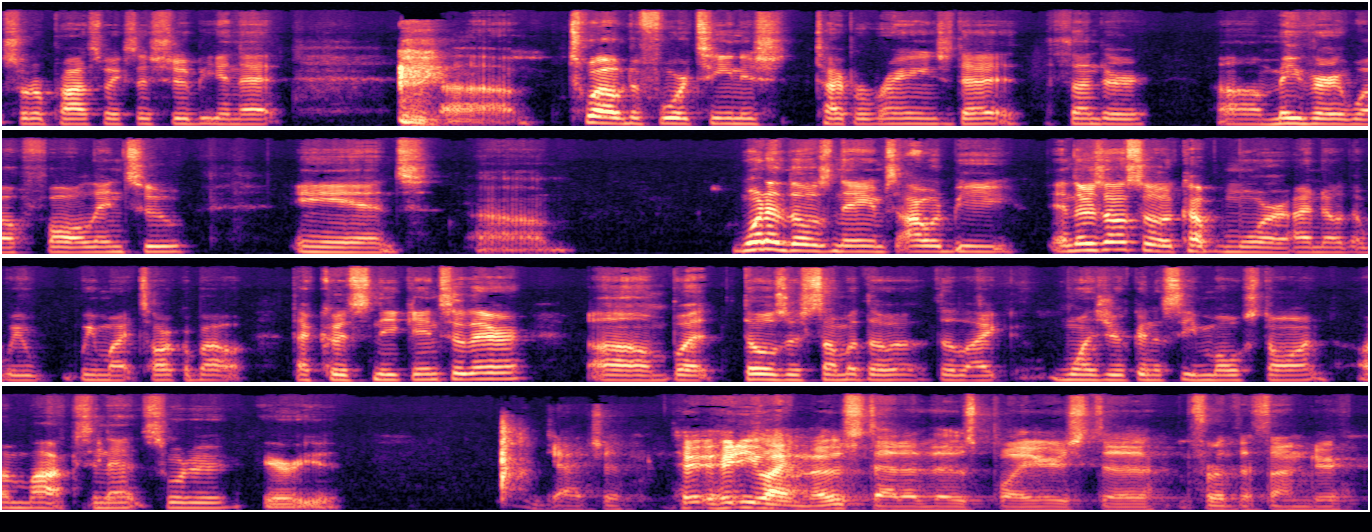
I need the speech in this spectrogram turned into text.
sort of prospects that should be in that uh, 12 to 14 ish type of range that Thunder uh, may very well fall into. And um, one of those names I would be, and there's also a couple more I know that we we might talk about that could sneak into there. Um, but those are some of the the like ones you're going to see most on on mocks in that sort of area. Gotcha. Who, who do you like most out of those players to for the Thunder?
